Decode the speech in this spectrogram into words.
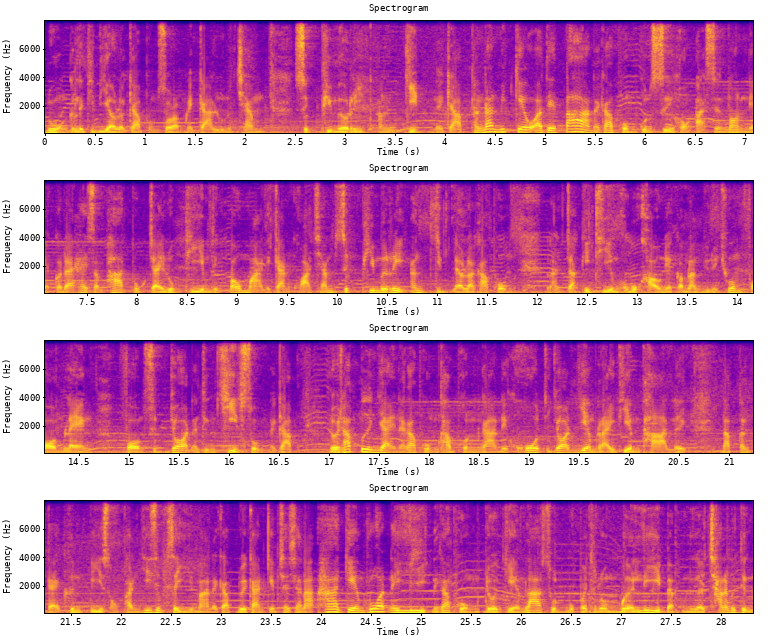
หน่วงกันเลยทีเดียวเลยครับผมสำหรับในการลุ้นแชมป์ศึกพรีเมียร์ลีกอังกฤษนะครับทางด้านมิเกลอาร์เตต้านะครับผมกุนซือของอาร์เซนอลเนี่ยก็ได้ให้สัมภาษณ์ปลุกใจลูกทีมถึงเป้าหมายในการคว้าแชมป์ศึกพรีเมียร์ลีกอังกฤษแล้วละครับผมหลังจากที่ทีมของพวกเขาเนี่ยกำลังอยู่ในช่วงฟอร์มแรง ฟอร์มสุดยอดอันถึงขีดสุดนะครับโดยทัพปืนใหญ่นะครับผมทำผลงานได้โคตรจะยอดเยี่ยมไร้เทียมทานเลย นับตั้งแต่ขึ้นปี 2024 มานะครับด้วยการเก็บชัยชนะ 5 เกมรวดในลีกนะครับผม โดยเกมล่าสุดบุกไปถล่มเบอร์ลี่แบบเหนือชั้นไปถึง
